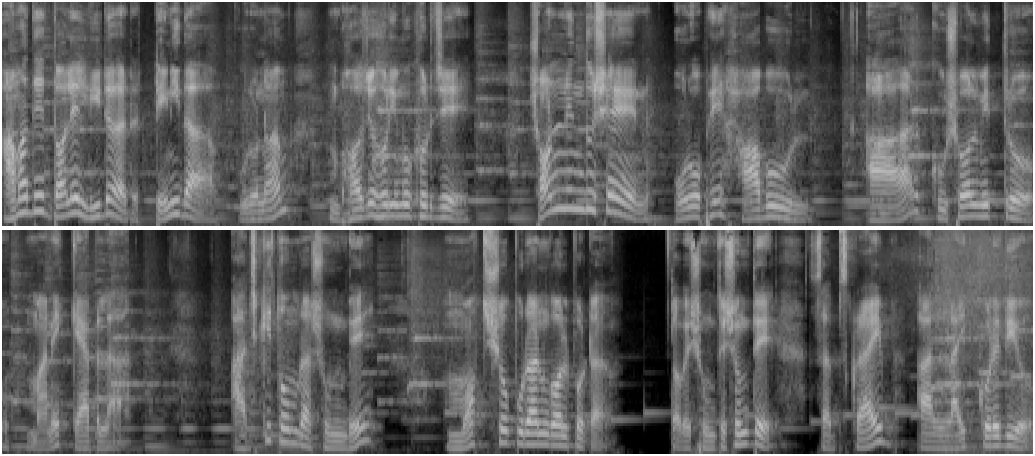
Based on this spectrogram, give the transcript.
আমাদের দলের লিডার টেনিদা, পুরো নাম ভজহরি মুখুর্জে স্বর্ণেন্দু সেন, ওরফে হাবুল, আর কুশল মিত্র মানে ক্যাবলা। আজকে তোমরা শুনবে মৎস্য পুরাণ গল্পটা। তবে শুনতে শুনতে সাবস্ক্রাইব আর লাইক করে দিও।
